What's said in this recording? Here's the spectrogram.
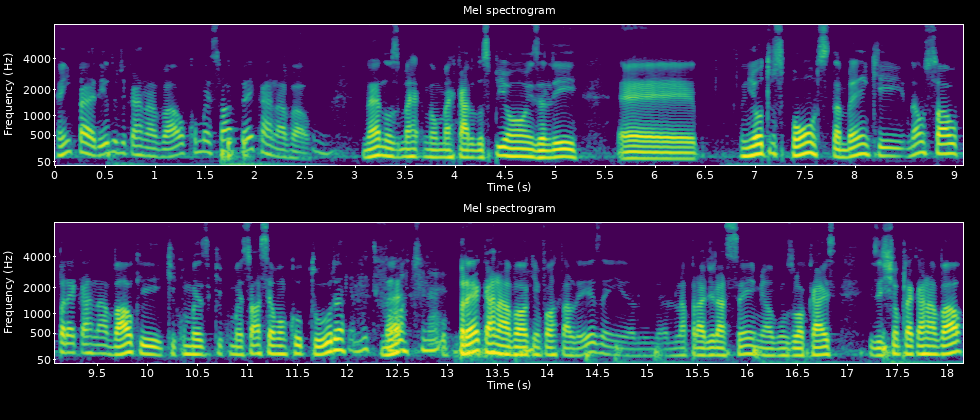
em período de carnaval, começou a ter carnaval, né? Nos, no mercado dos peões ali, é, em outros pontos também que não só o pré-carnaval que que, come, que começou a ser uma cultura Que é muito né? forte, né? o pré-carnaval aqui em Fortaleza, em- na Praia de Iracema, em alguns locais existia um pré-carnaval,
